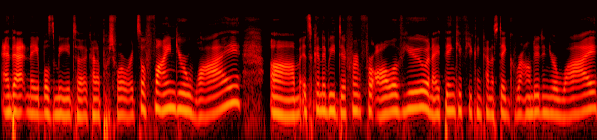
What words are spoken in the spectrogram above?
and that enables me to kind of push forward. So find your why. Um, it's going to be different for all of you, and I think if you can kind of stay grounded in your why,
